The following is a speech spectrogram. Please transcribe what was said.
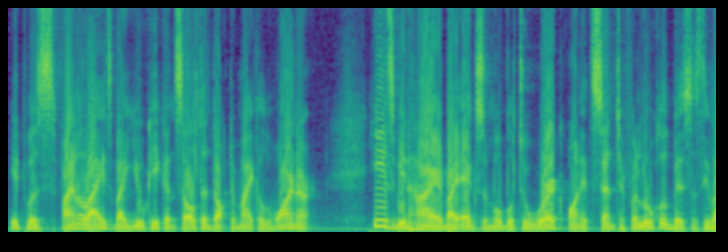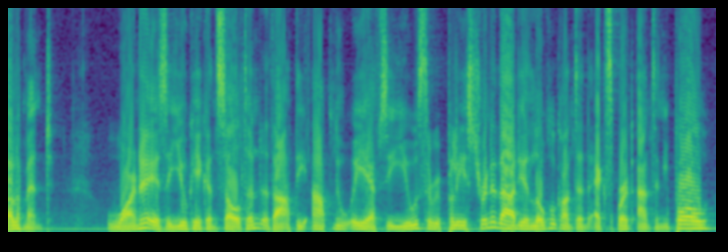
It was finalized by UK consultant Dr. Michael Warner. He has been hired by ExxonMobil to work on its Center for Local Business Development. Warner is a UK consultant that the APNU AFC used to replace Trinidadian local content expert Anthony Paul,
